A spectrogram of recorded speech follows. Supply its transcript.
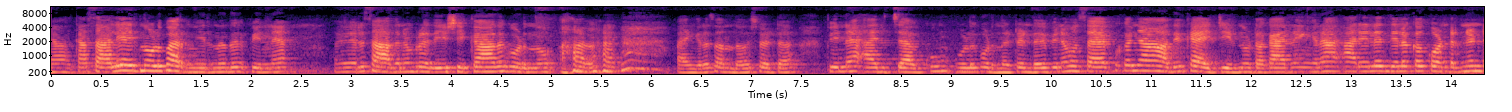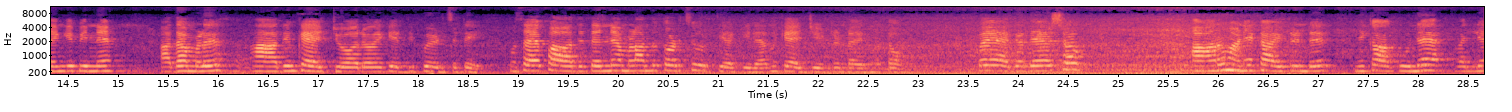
ഞാൻ കസാലയായിരുന്നു അവൾ പറഞ്ഞിരുന്നത്. പിന്നെ ഒരു സാധനം പ്രതീക്ഷിക്കാതെ കൊടുന്നു. ഭയങ്കര സന്തോഷം കേട്ടോ പിന്നെ അരിച്ചാക്കും ഉള്ളു കൊടുന്നിട്ടുണ്ട്. പിന്നെ മുസാഫൊക്കെ ഞാൻ ആദ്യം കയറ്റിയിരുന്നു കേട്ടോ കാരണം ഇങ്ങനെ ആരെങ്കിലും എന്തെങ്കിലുമൊക്കെ കൊണ്ടുവരുന്നുണ്ടെങ്കിൽ പിന്നെ അത് നമ്മൾ ആദ്യം കയറ്റുമല്ലോ കരുതി പേടിച്ചിട്ടേ. മുസാഫ് ആദ്യം തന്നെ നമ്മൾ അന്ന് തുടച്ച് വൃത്തിയാക്കിയില്ല. അന്ന് കയറ്റിയിട്ടുണ്ടായിരുന്നു കേട്ടോ അപ്പൊ ഏകദേശം ആറു മണിയൊക്കെ ആയിട്ടുണ്ട്. ഇനി കാക്കൂന്റെ വലിയ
